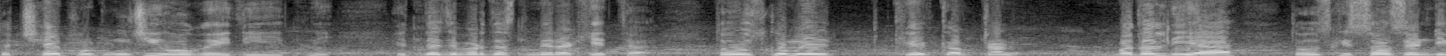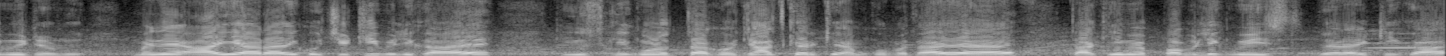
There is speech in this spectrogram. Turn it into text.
तो छः फुट ऊँची हो गई थी इतनी इतना ज़बरदस्त मेरा खेत था। तो उसको मैंने खेत का बदल दिया तो उसकी 100 सेंटीमीटर मैंने आईआरआई को चिट्ठी भी लिखा है कि उसकी गुणवत्ता को जाँच करके हमको बताया है ताकि मैं पब्लिक में इस वैरायटी का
